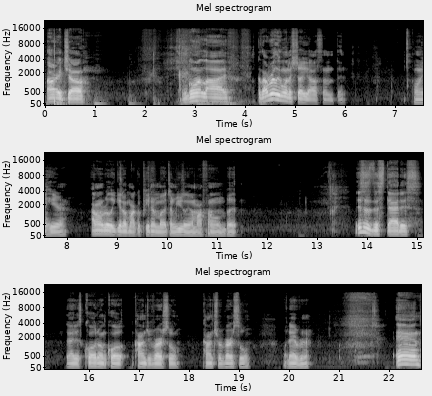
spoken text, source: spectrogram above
All right, y'all. I'm going live because I really want to show y'all something on here. I don't really get on my computer much. I'm usually on my phone, but this is the status that is quote unquote controversial, controversial, whatever. And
